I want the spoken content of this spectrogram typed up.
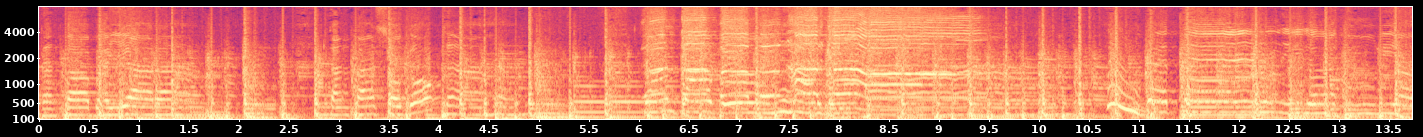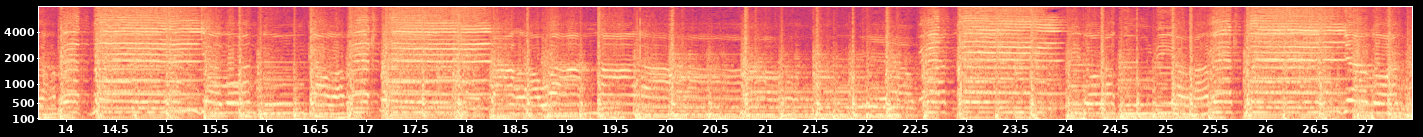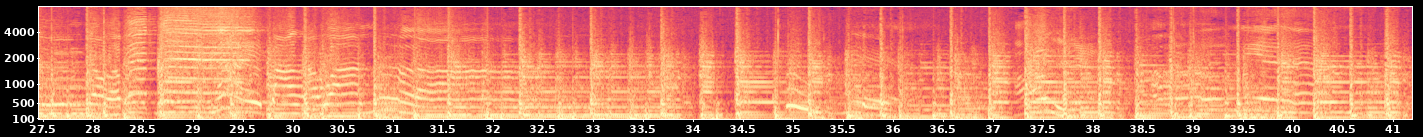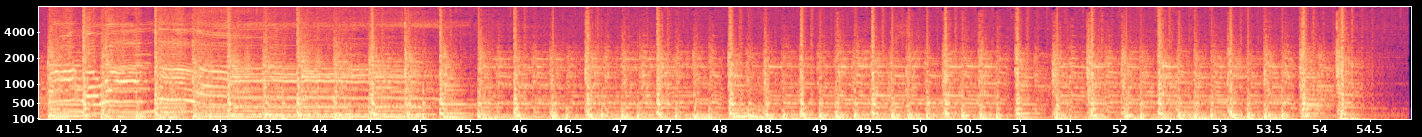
tanpa bayaran tanpa sogokan tanpa penghargaan. Uh, Batman idolaku dia Batman. Jagoanku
